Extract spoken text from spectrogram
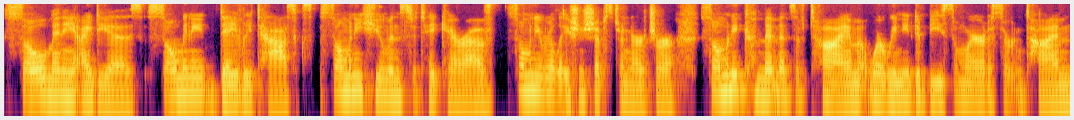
so many ideas, so many daily tasks, so many humans to take care of, so many relationships to nurture, so many commitments of time where we need to be somewhere at a certain time.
